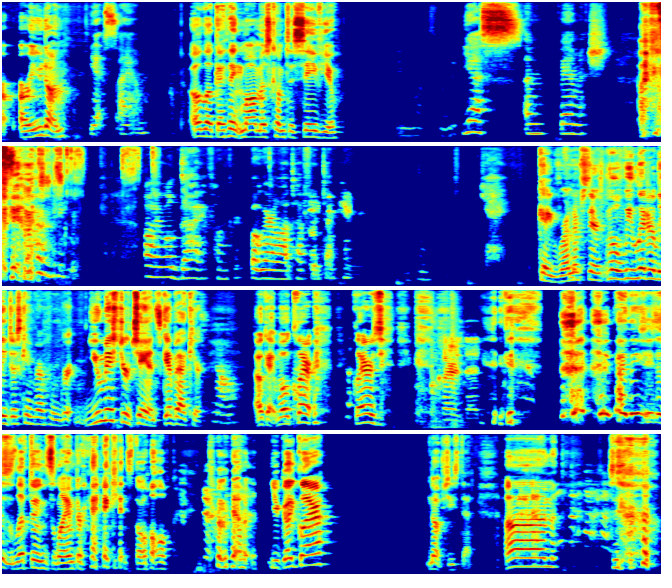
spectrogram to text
Are, are you done? Yes, I am. Oh, look, I think mom has come to save you. Do you want food? Yes, I'm famished. I'm famished. Starving. I will die of hunger. But we're allowed to have I'm food down here. thinking, Okay, run upstairs. Well, we literally just came back from. Gr- You missed your chance. Get back here. No. Okay, well, Claire, Claire's. Claire's dead. I think she just lifted and slammed her head against the wall. Coming out. You good, Clara? Nope, she's dead. Um. So,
